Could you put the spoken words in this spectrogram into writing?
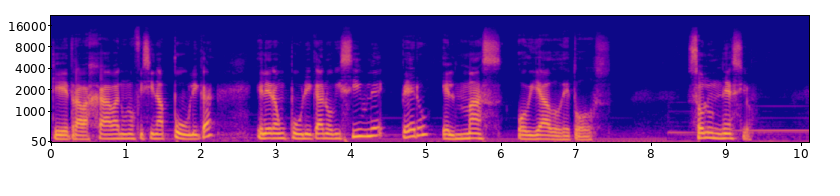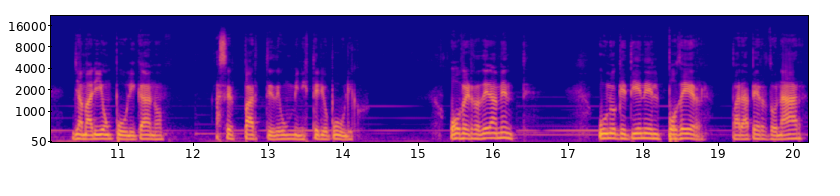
que trabajaba en una oficina pública. Él era un publicano visible, pero el más odiado de todos. Solo un necio llamaría a un publicano a ser parte de un ministerio público. O verdaderamente uno que tiene el poder para perdonar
